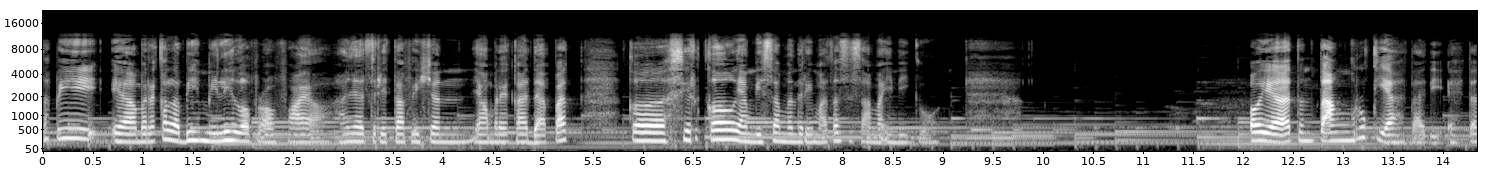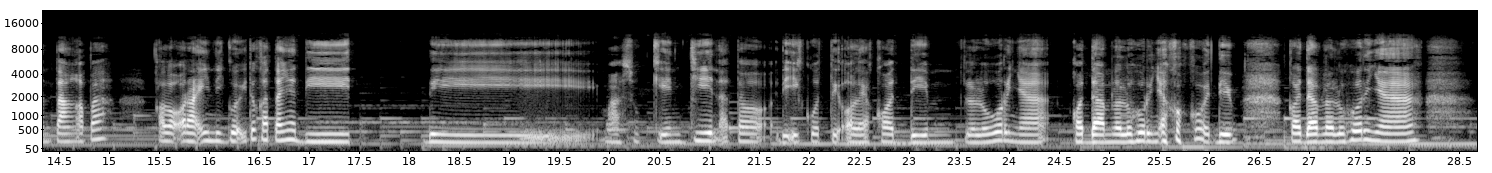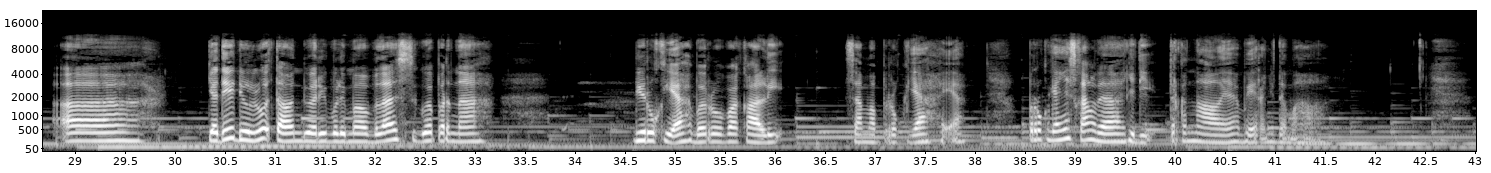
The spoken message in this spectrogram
tapi ya mereka lebih milih low profile. Hanya cerita vision yang mereka dapat ke circle yang bisa menerima atas sesama indigo. Oh ya tentang rukyah tadi. Eh tentang apa? Kalau orang indigo itu katanya di dimasukin jin atau diikuti oleh kodim leluhurnya. Kodam leluhurnya kok kodim? Kodam leluhurnya. Uh, jadi dulu tahun 2015 gue pernah dirukyah beberapa kali sama perukyah ya. Perukyahnya sekarang udah jadi terkenal ya. Bayarnya udah mahal.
